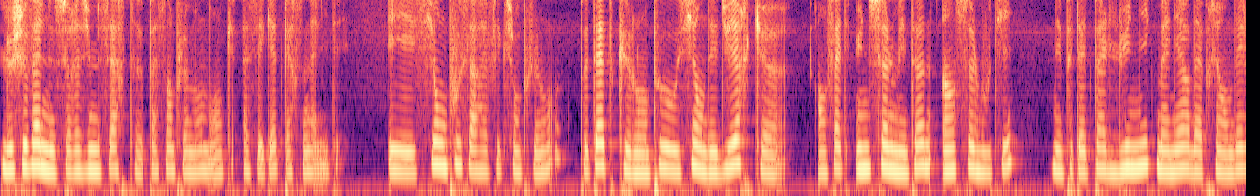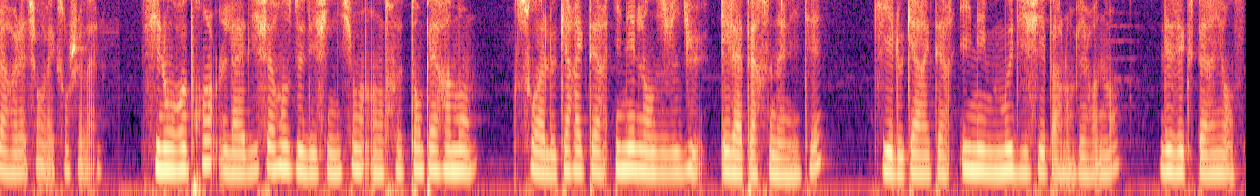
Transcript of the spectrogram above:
Le cheval ne se résume certes pas simplement donc à ces quatre personnalités. Et si on pousse la réflexion plus loin, peut-être que l'on peut aussi en déduire que, en fait, une seule méthode, un seul outil, n'est peut-être pas l'unique manière d'appréhender la relation avec son cheval. Si l'on reprend la différence de définition entre tempérament, soit le caractère inné de l'individu, et la personnalité, qui est le caractère inné modifié par l'environnement, les expériences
